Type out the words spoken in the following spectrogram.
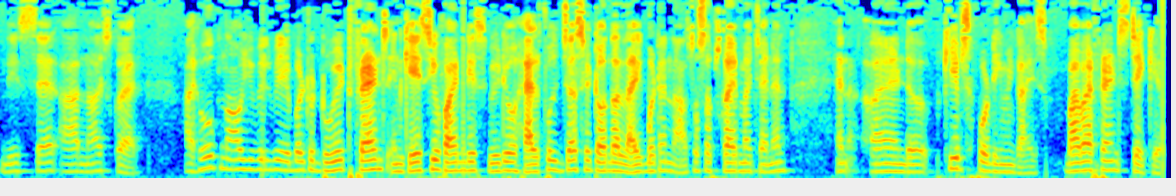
these cells are now square. I hope now you will be able to do it friends. In case you find this video helpful just hit on the like button. Also subscribe my channel and and uh, keep supporting me guys. Bye bye friends. Take care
